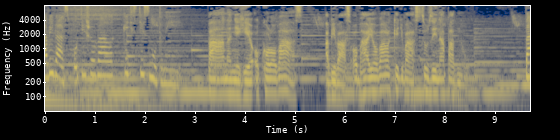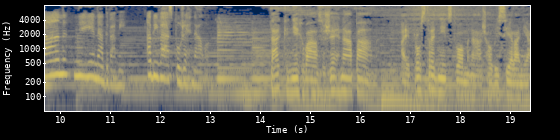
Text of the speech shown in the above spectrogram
aby vás potešoval, keď ste smutní. Pán nech je okolo vás, aby vás obhajoval, keď vás cudzí napadnú. Pán nech je nad vami, aby vás požehnal. Tak nech vás žehná Pán aj prostredníctvom nášho vysielania.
